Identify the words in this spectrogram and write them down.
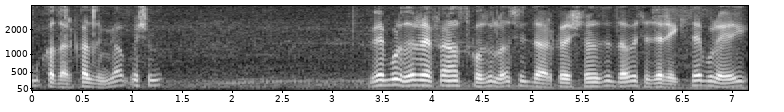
bu kadar kazım yapmışım. Ve burada referans koduyla siz de arkadaşlarınızı davet ederek de burayı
